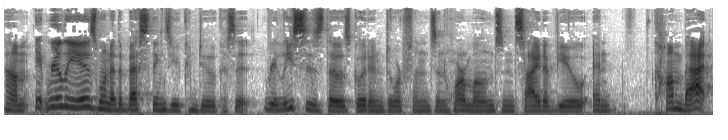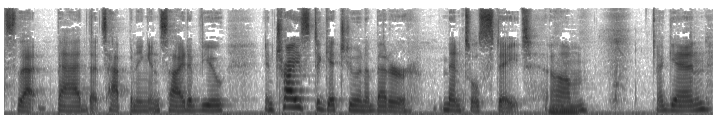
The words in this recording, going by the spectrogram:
um, it really is one of the best things you can do because it releases those good endorphins and hormones inside of you and combats that bad that's happening inside of you and tries to get you in a better mental state. Um, again,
